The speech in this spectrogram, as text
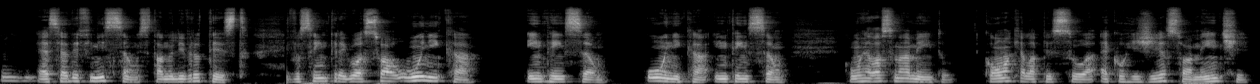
Uhum. Essa é a definição, está no livro texto. Você entregou a sua única intenção, única intenção com o relacionamento com aquela pessoa é corrigir a sua mente,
